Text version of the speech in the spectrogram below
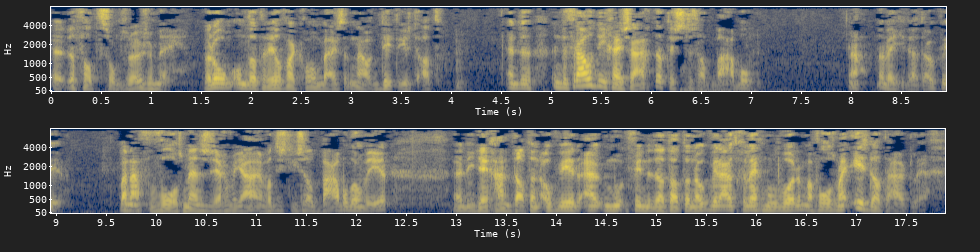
uh, dat valt soms reuze mee. Waarom? Omdat er heel vaak gewoon bij staat, nou, dit is dat. En de, en de vrouw die gij zaagt, dat is de stad Babel. Nou, dan weet je dat ook weer. Waarna vervolgens mensen zeggen van ja, en wat is die stad Babel dan weer? En die gaan dat dan ook weer uit, vinden dat dat dan ook weer uitgelegd moet worden, maar volgens mij is dat uitleg.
